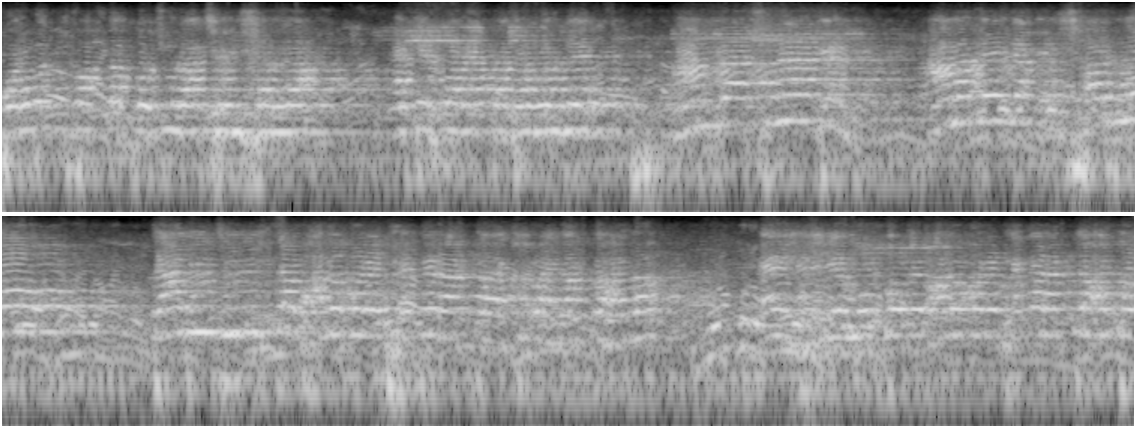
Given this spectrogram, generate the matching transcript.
পরবর্তী বক্তা প্রচুর আছে ইনশাল্লাহ একের পর এক কথা বলবে। আমরা শুনে রাখেন, আমাদের যাকে স্বর্ণ, দামি জিনিসটা ভালো করে ঢেকে রাখতে হয়। কি ভাই, রাখতে হয় না? এই হিরে মুখকে ভালো করে ঢেকে রাখতে হতো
